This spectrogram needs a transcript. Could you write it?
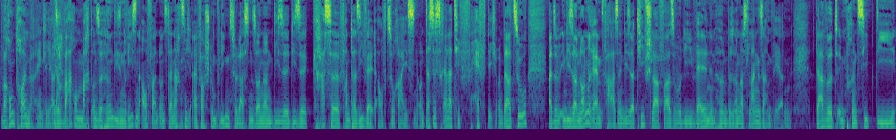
warum träumen wir eigentlich? Also Ja. warum macht unser Hirn diesen riesen Aufwand, uns da nachts nicht einfach stumpf liegen zu lassen, sondern diese, diese krasse Fantasiewelt aufzureißen? Und das ist relativ heftig. Und dazu, also in dieser Non-REM-Phase, in dieser Tiefschlafphase, wo die Wellen im Hirn besonders langsam werden, da wird im Prinzip die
